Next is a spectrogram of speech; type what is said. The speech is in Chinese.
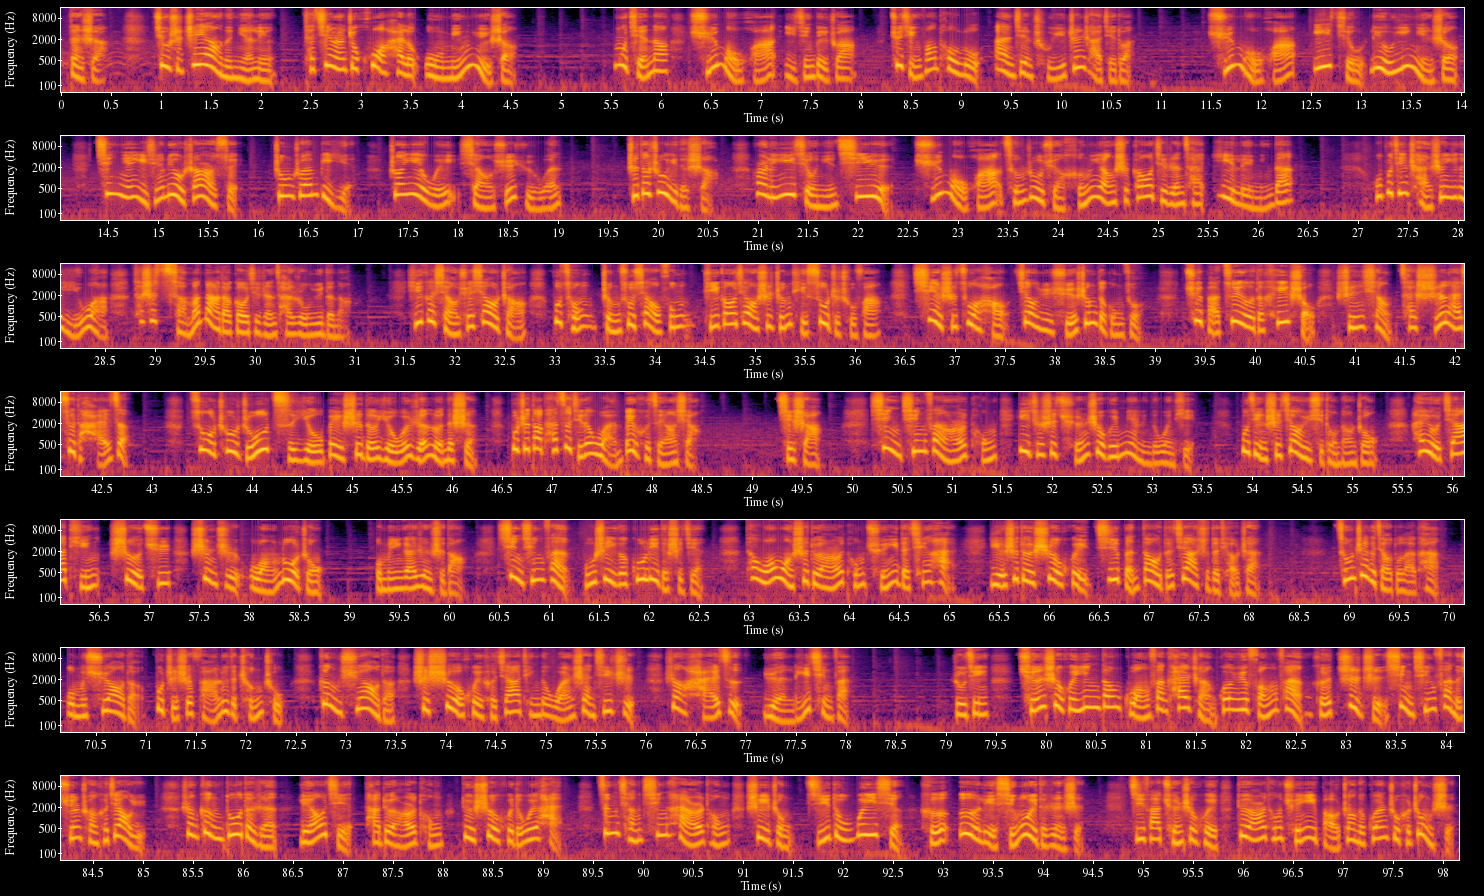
但是啊，就是这样的年龄，他竟然就祸害了五名女生。目前呢，徐某华已经被抓。据警方透露，案件处于侦查阶段。徐某华，一九六一年生。今年已经六十二岁，中专毕业，专业为小学语文。值得注意的是啊，二零一九年七月，徐某华曾入选衡阳市高级人才异类名单。我不禁产生一个疑问啊，他是怎么拿到高级人才荣誉的呢？一个小学校长不从整肃校风、提高教师整体素质出发，切实做好教育学生的工作，却把罪恶的黑手伸向才十来岁的孩子。做出如此有悖师德、有违人伦的事，不知道他自己的晚辈会怎样想。其实啊，性侵犯儿童一直是全社会面临的问题，不仅是教育系统当中，还有家庭、社区，甚至网络中。我们应该认识到，性侵犯不是一个孤立的事件，它往往是对儿童权益的侵害，也是对社会基本道德价值的挑战。从这个角度来看。我们需要的不只是法律的惩处，更需要的是社会和家庭的完善机制，让孩子远离侵犯。如今，全社会应当广泛开展关于防范和制止性侵犯的宣传和教育，让更多的人了解它对儿童、对社会的危害，增强侵害儿童是一种极度危险和恶劣行为的认识，激发全社会对儿童权益保障的关注和重视。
